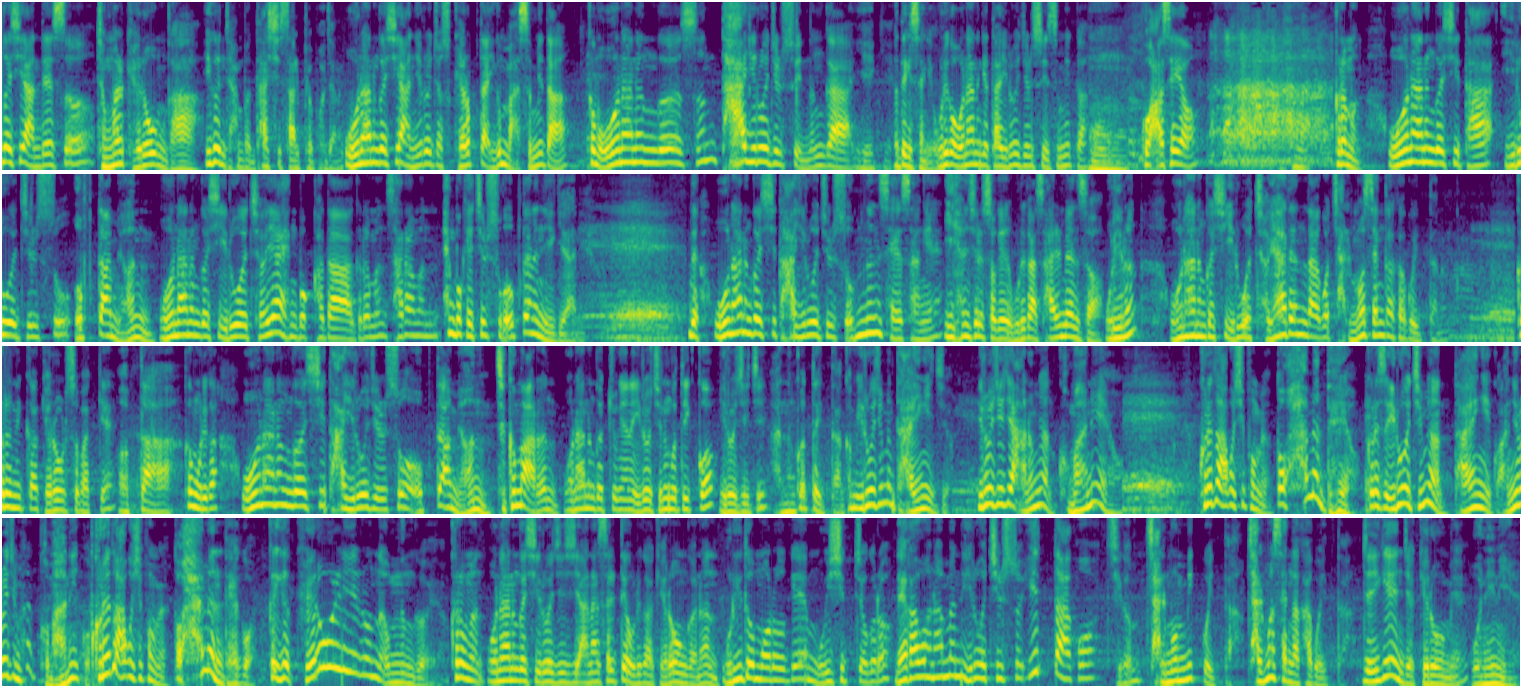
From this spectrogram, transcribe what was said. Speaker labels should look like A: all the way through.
A: 것이 안 돼서 정말 괴로운가? 이건 이제 한번 다시 살펴보자는. 원하는 것이 안 이루어져서 괴롭다. 이건 맞습니다. 그럼 원하는 것은 다 이루어질 수 있는가 얘기. 어떻게 생각해요? 우리가 원하는 게 다 이루어질 수 있습니까? 그거 아세요? 어, 그러면 원하는 것이 다 이루어질 수 없다면 원하는 것이 이루어져야 행복하다. 그러면 사람은 행복해질 수가 없다는 얘기 아니에요. 근데 원하는 것이 다 이루어질 수 없는 세상에 이 현실 속에 우리가 살면서 우리는 원하는 것이 이루어져야 된다고 잘못 생각하고 있다는 거예요. 그러니까 괴로울 수밖에 없다. 그럼 우리가 원하는 것이 다 이루어질 수 없다면 즉 그 말은 원하는 것 중에는 이루어지는 것도 있고 이루어지지 않는 것도 있다. 그럼 이루어지면 다행이죠. 이루어지지 않으면 그만이에요. 그래도 하고 싶으면 또 하면 돼요. 그래서 이루어지면 다행이고 안 이루어지면 그만이고 그래도 하고 싶으면 또 하면 되고 그러니까 이거 괴로울 일은 없는 거예요. 그러면 원하는 것이 이루어지지 않았을 때 우리가 괴로운 거는 우리도 모르게 무의식적으로 내가 원하면 이루어질 수 있다고 지금 잘못 믿고 있다. 잘못 생각하고 있다. 이제 이게 이제 괴로움의 원인이에요.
